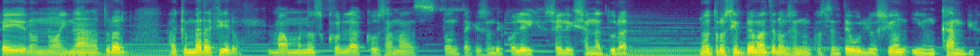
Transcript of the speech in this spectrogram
pero no hay nada natural. ¿A qué me refiero? Vámonos con la cosa más tonta que son de colegio, selección natural. Nosotros siempre mantenemos en una constante evolución y un cambio.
